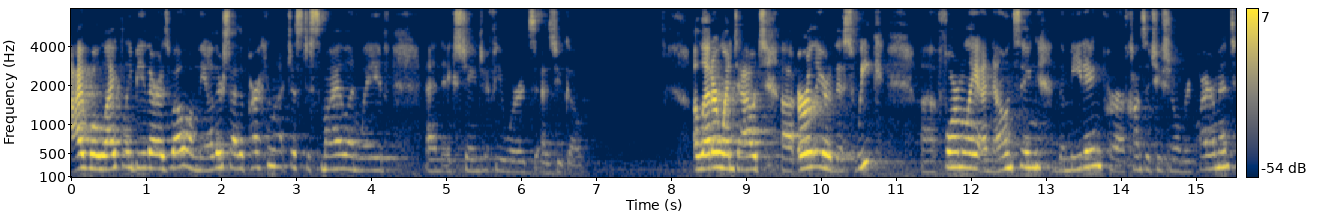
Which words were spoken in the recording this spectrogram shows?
I will likely be there as well on the other side of the parking lot just to smile and wave and exchange a few words as you go. A letter went out uh, earlier this week uh, formally announcing the meeting per our constitutional requirement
